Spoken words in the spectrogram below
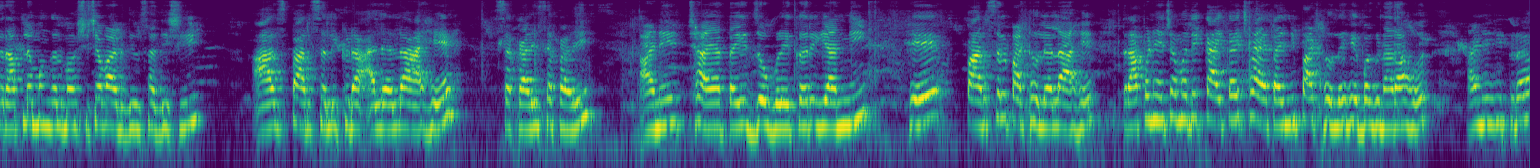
तर आपल्या मंगलमावशीच्या वाढदिवसा दिवशी आज पार्सल इकडं आलेलं आहे सकाळी सकाळी. आणि छायाताई जोगळेकर यांनी हे पार्सल पाठवलेलं आहे. तर आपण ह्याच्यामध्ये काय काय छायाताईंनी पाठवलं हे बघणार आहोत. आणि इकडं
